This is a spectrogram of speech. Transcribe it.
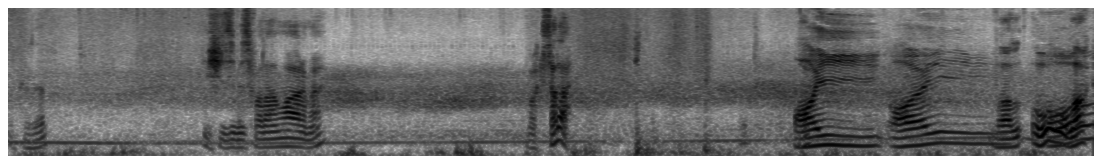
Bakalım. Diş izimiz falan var mı? Baksana. Ay ay. Val Oo bak.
